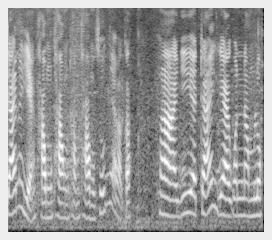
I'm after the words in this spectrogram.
Trái nó dạng thòng thòng thòng thòng xuống nha bà con. Hòa với trái ra quanh năm luôn.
